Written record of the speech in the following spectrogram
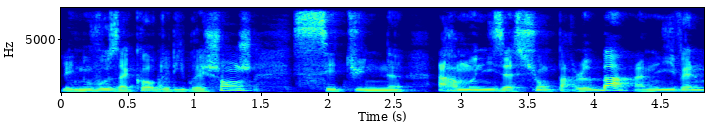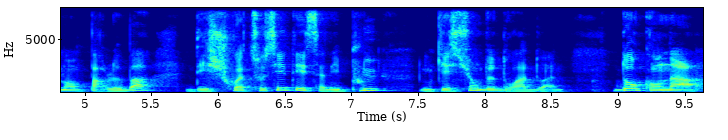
Les nouveaux accords de libre-échange, c'est une harmonisation par le bas, un nivellement par le bas des choix de société. Ça n'est plus une question de droit de douane. Donc on a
